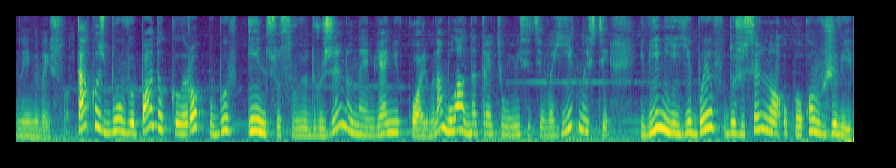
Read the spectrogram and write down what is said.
в неї не вийшло. Також був випадок, коли Рок побив іншу свою дружину на ім'я Ніколь. Вона була на третьому місяці вагітності, і він її бив дуже сильно кулаком в живіт,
